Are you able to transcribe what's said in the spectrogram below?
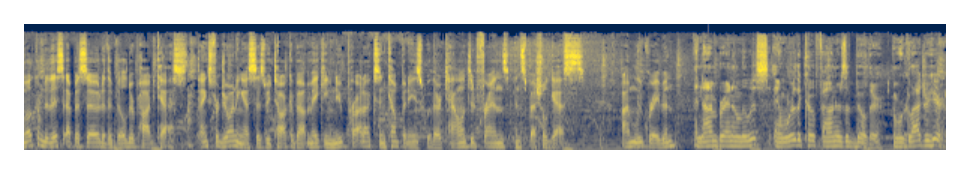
and welcome to this episode of the Builder Podcast. Thanks for joining us as we talk about making new products and companies with our talented friends and special guests. I'm Luke Rabin. And I'm Brandon Lewis, and we're the co founders of Builder, and we're glad you're here.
